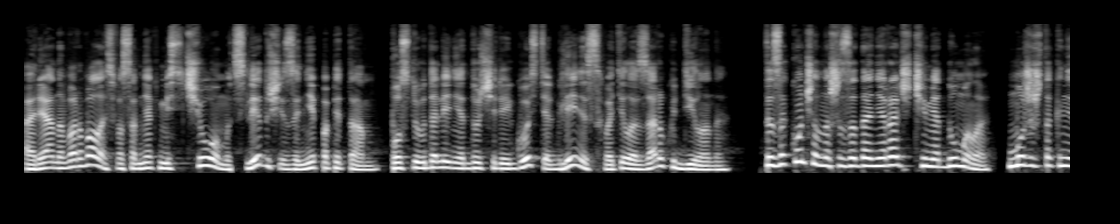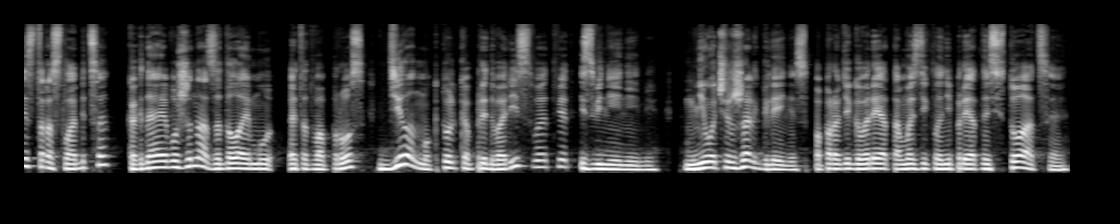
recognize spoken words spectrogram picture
Ариана ворвалась в особняк вместе Чиомы, следующий за ней по пятам. После удаления дочери и гостя Гленнис схватилась за руку Дилана. «Ты закончил наше задание раньше, чем я думала. Можешь наконец-то расслабиться?» Когда его жена задала ему этот вопрос, Дилан мог только предварить свой ответ извинениями. «Мне очень жаль, Гленнис. По правде говоря, там возникла неприятная ситуация.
